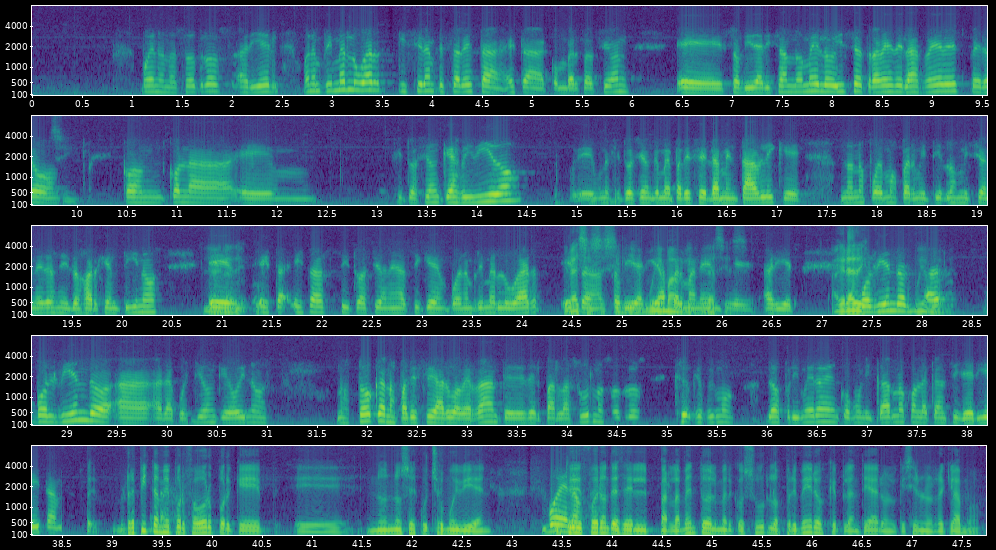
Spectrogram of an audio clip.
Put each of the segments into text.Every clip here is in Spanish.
Bueno, nosotros, Ariel, bueno, en primer lugar quisiera empezar esta, esta conversación eh, solidarizándome, lo hice a través de las redes, pero con, con la eh, situación que has vivido, eh, una situación que me parece lamentable y que no nos podemos permitir los misioneros ni los argentinos eh, estas situaciones. Así que, bueno, en primer lugar, esta solidaridad permanente, Ariel. volviendo, a, volviendo a, la cuestión que hoy nos, nos toca, nos parece algo aberrante. Desde el Parla Sur nosotros creo que fuimos los primeros en comunicarnos con la Cancillería y también... Repítame, por favor, porque eh, no, no se escuchó muy bien. Ustedes fueron desde el Parlamento del Mercosur los primeros que plantearon, que hicieron el reclamo.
